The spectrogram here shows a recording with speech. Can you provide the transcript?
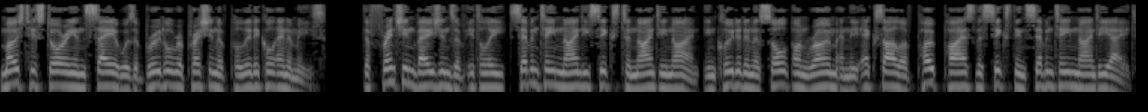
Most historians say it was a brutal repression of political enemies. The French invasions of Italy 1796 included an assault on Rome and the exile of Pope Pius VI in 1798.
